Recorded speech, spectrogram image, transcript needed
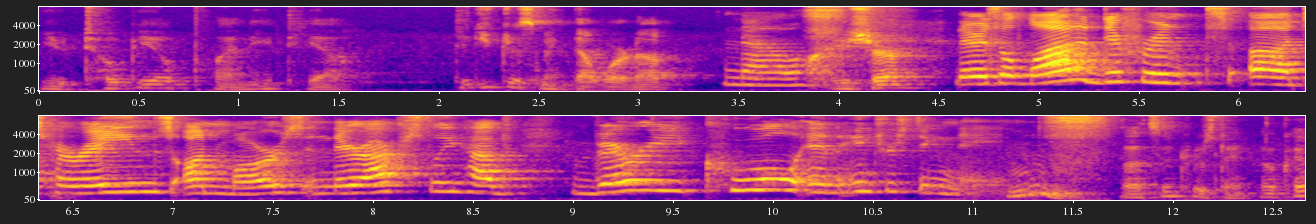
Utopia Planitia. Did you just make that word up? No. Are you sure? There's a lot of different uh, terrains on Mars, and they actually have very cool and interesting names, that's interesting. Okay.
